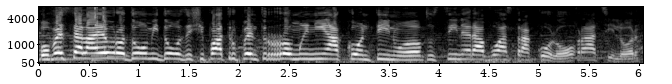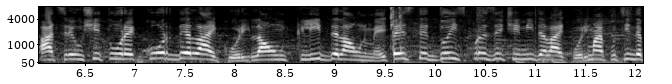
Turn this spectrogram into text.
Povestea la Euro 2024 pentru România continuă. Susținerea voastră acolo, fraților. Ați reușit un record de like-uri la un clip de la un meci. Peste 12.000 de like-uri, mai puțin de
